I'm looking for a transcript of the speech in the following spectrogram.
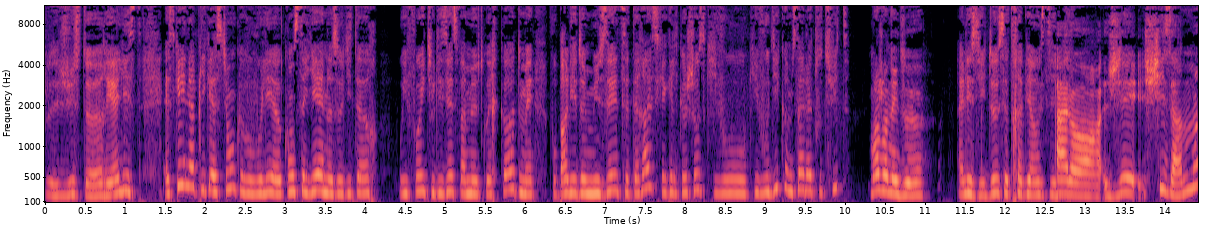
c'est juste euh, réaliste. Est-ce qu'il y a une application que vous voulez conseiller à nos auditeurs? Où il faut utiliser ce fameux QR code, mais vous parliez de musée, etc. Est-ce qu'il y a quelque chose qui vous, qui vous dit comme ça là tout de suite? Moi j'en ai deux. Allez-y, deux c'est très bien aussi. Alors j'ai Shizam,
